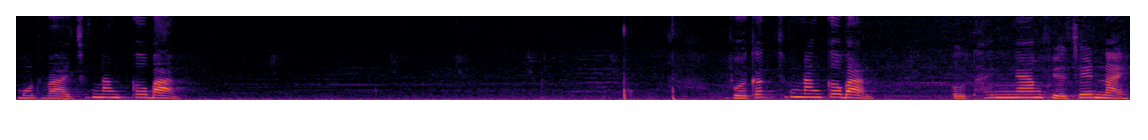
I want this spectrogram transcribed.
một vài chức năng cơ bản. Với các chức năng cơ bản, ở thanh ngang phía trên này,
